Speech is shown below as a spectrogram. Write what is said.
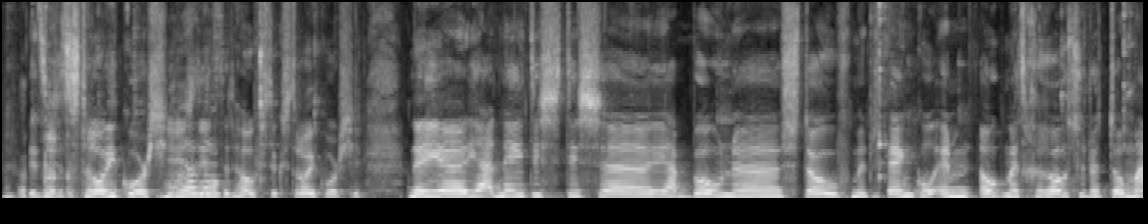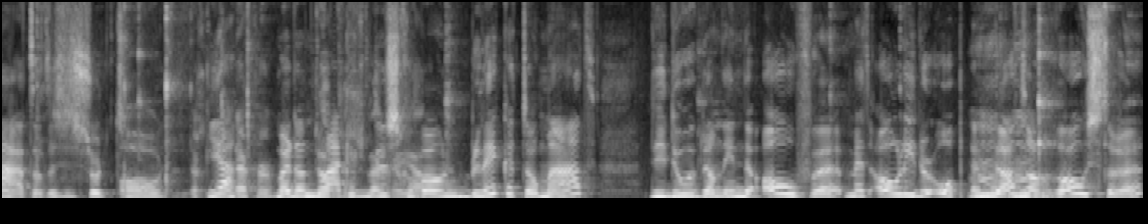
dit is het strooikorstje, is dit, het hoofdstuk strooikorstje. Nee, uh, ja, nee het is, het is uh, ja, bonenstoof met venkel en ook met geroosterde tomaat. Dat is een soort... Oh, echt ja, lekker. Maar dan maak ik dus gewoon blikken tomaat. Die doe ik dan in de oven met olie erop. En dat dan mhm. roosteren.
